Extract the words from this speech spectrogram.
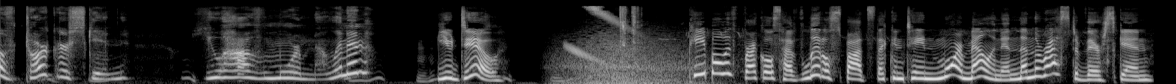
have darker skin, you have more melanin? Mm-hmm. You do. People with freckles have little spots that contain more melanin than the rest of their skin.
